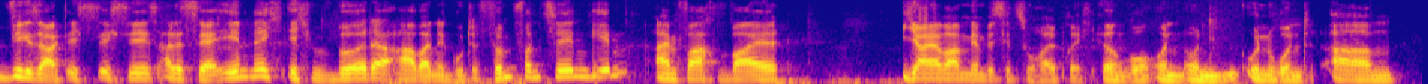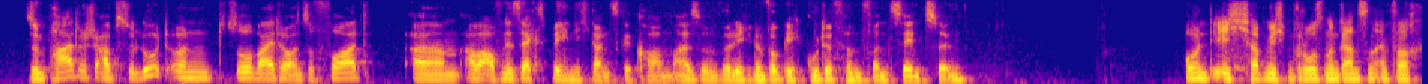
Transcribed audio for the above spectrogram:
wie gesagt, ich, ich sehe es alles sehr ähnlich. Ich würde aber eine gute 5 von 10 geben. Einfach weil, ja, er war mir ein bisschen zu holprig irgendwo und, und unrund. Ähm, sympathisch absolut und so weiter und so fort. Ähm, aber auf eine 6 bin ich nicht ganz gekommen. Also würde ich eine wirklich gute 5 von 10 zünden. Und ich habe mich im Großen und Ganzen einfach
